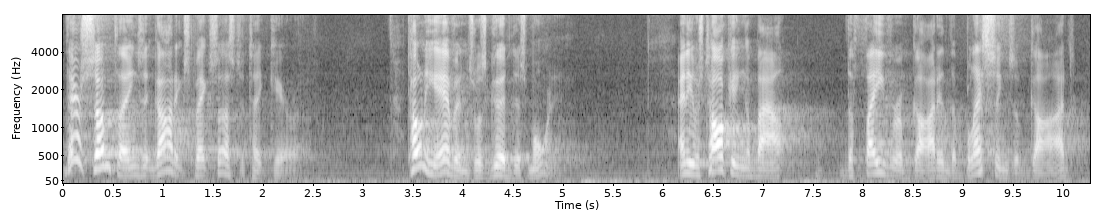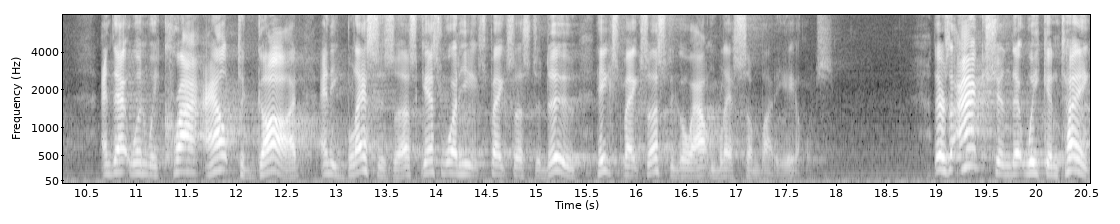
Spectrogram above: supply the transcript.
there's some things that God expects us to take care of. Tony Evans was good this morning, and he was talking about the favor of God and the blessings of God, and that when we cry out to God and He blesses us, guess what He expects us to do? He expects us to go out and bless somebody else. There's action that we can take,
